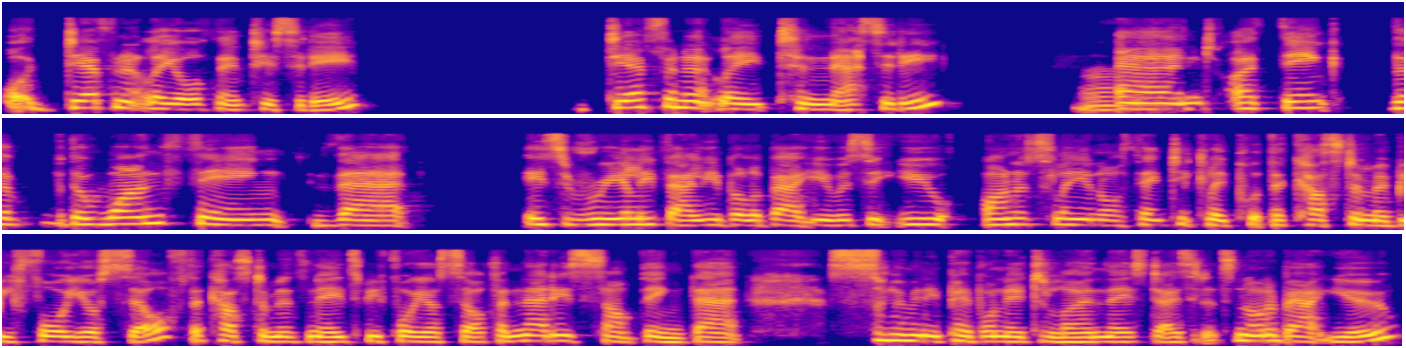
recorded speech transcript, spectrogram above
or definitely authenticity, definitely tenacity. Mm. And I think the the one thing that is really valuable about you is that you honestly and authentically put the customer before yourself, the customer's needs before yourself. And that is something that so many people need to learn these days that it's not about you.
